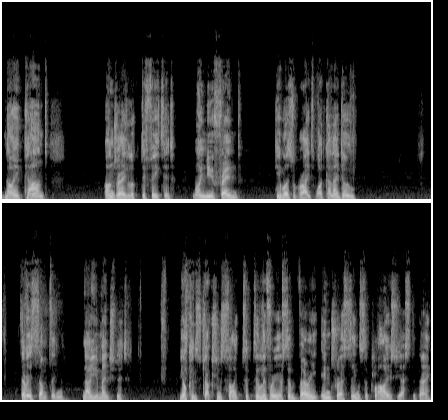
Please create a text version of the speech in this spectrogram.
No, it can't. Andre looked defeated. My new friend. He was right. What can I do? There is something, now you mention it. Your construction site took delivery of some very interesting supplies yesterday.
